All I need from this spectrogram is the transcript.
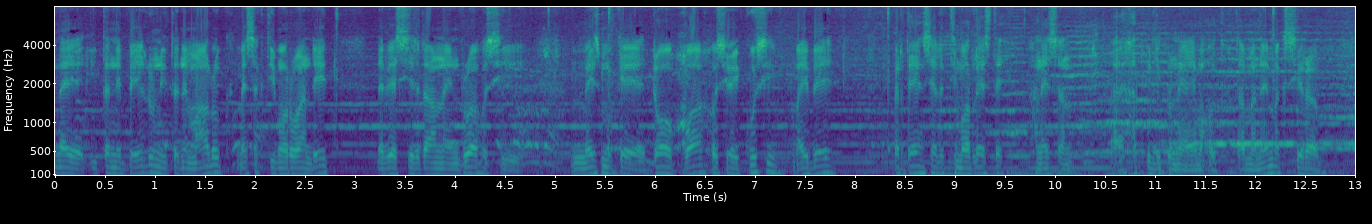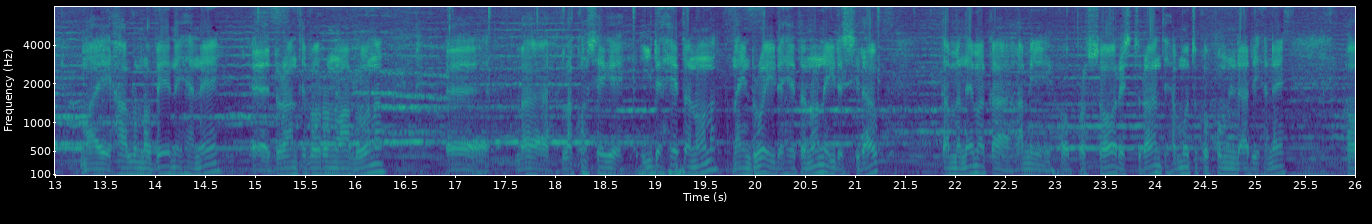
nay itani ni itani maluk mesak timor wandet na be siram na indua hosi mesmo ke dog wa hosi ikusi mai be pertensi le timor leste hanesan eh, hatuli kuna ema hot tamane maksira mai halo no vene hane eh, durante vorono abona la la consegue ida hetanona no na indua ida hetanona no ida sirau tamane mak ami ho profesor restaurante hamutu ko komunidade hane ho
